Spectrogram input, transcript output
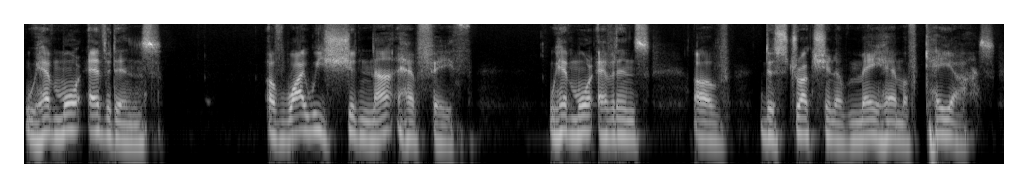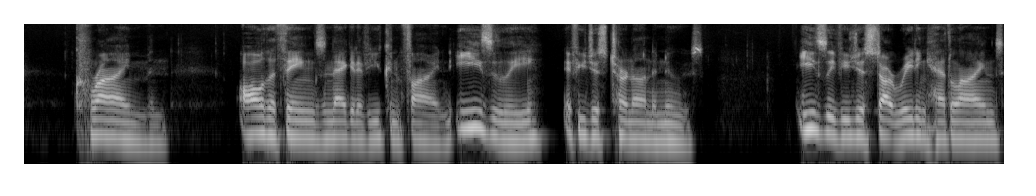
we have more evidence of why we should not have faith. We have more evidence of destruction, of mayhem, of chaos, crime, and all the things negative you can find easily if you just turn on the news. Easily, if you just start reading headlines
